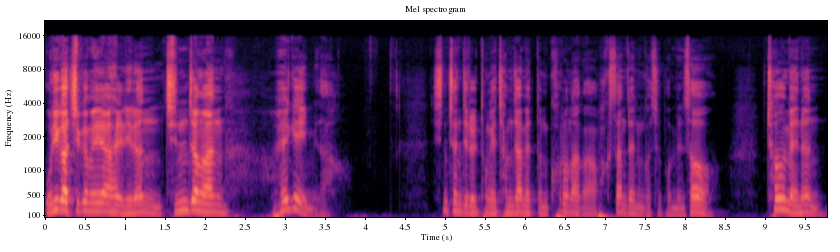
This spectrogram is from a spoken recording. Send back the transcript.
우리가 지금 해야 할 일은 진정한 회개입니다. 신천지를 통해 잠잠했던 코로나가 확산되는 것을 보면서 처음에는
